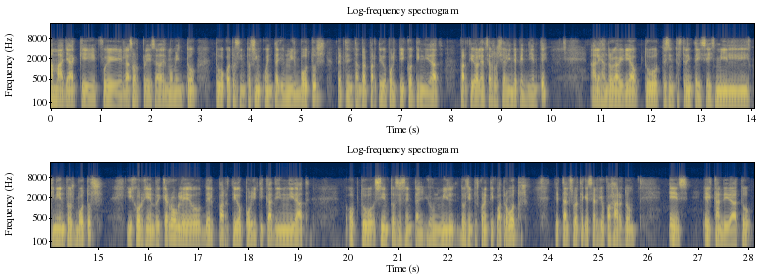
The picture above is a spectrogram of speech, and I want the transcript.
Amaya, que fue la sorpresa del momento, tuvo 451 mil votos representando al Partido Político Dignidad, Partido Alianza Social Independiente. Alejandro Gaviria obtuvo 336.500 votos y Jorge Enrique Robledo del partido Política Dignidad obtuvo 161.244 votos, de tal suerte que Sergio Fajardo es el candidato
